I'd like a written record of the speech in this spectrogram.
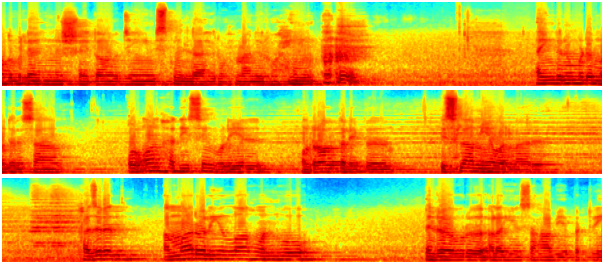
أعوذ بالله من الشيطان الرجيم بسم الله الرحمن الرحيم ஐந்து நிமிட மதரசா குர்ஆன் ஹதீஸின் ஒளியில் ஒன்றாவது தலைப்பு இஸ்லாமிய வரலாறு ஹஜரத் அம்மார் அலி அல்லாஹ் அன்ஹு என்ற ஒரு அழகிய சஹாபியை பற்றி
